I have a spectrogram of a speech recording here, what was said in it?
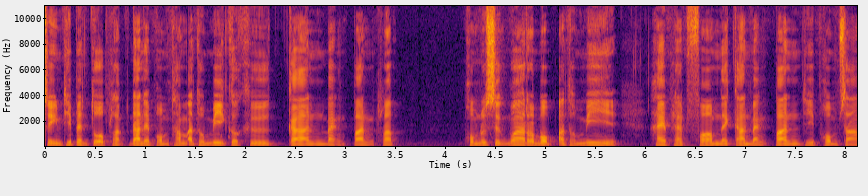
สิ่งที่เป็นตัวผลักดันให้ผมทำอะโทมี่ก็คือการแบ่งปันครับ ผมรู้สึกว่าระบบอะโทมี่ ให้แพลตฟอร์มในการแบ่งปันที่ผมสา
